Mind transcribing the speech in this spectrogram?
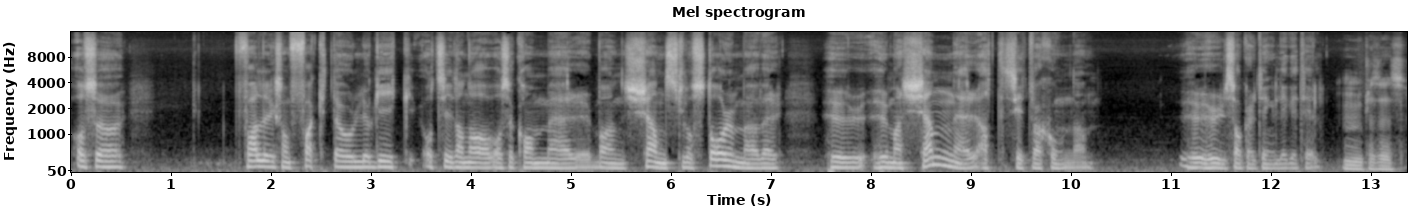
Och så faller liksom fakta och logik åt sidan av och så kommer bara en känslostorm över hur, hur man känner att situationen, hur, hur saker och ting ligger till. Mm, precis.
